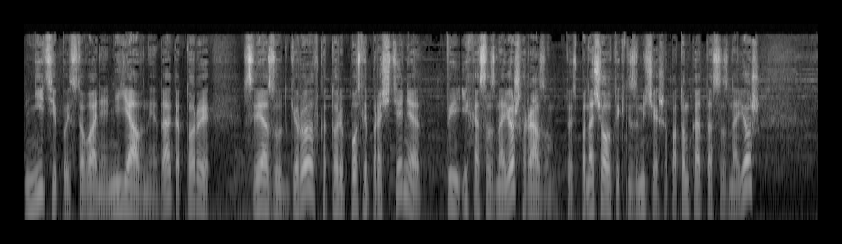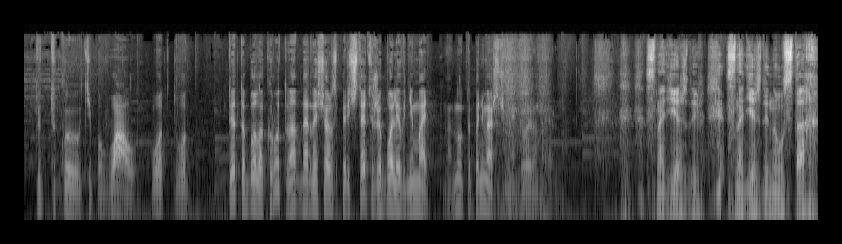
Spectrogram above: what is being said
нити повествования, неявные, да, которые связывают героев, которые после прочтения ты их осознаешь разом. То есть поначалу ты их не замечаешь, а потом, когда ты осознаешь, ты такой, типа, вау, вот, вот это было круто, надо, наверное, еще раз перечитать уже более внимательно. Ну, ты понимаешь, о чем я говорю, наверное. С надеждой, с надеждой на устах.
